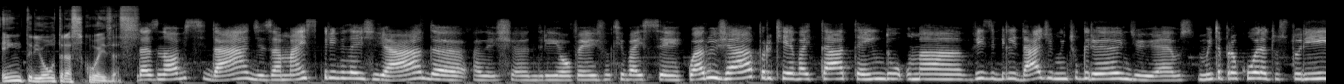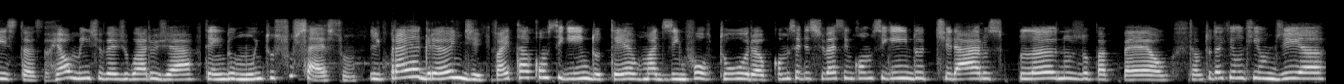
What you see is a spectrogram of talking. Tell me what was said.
entre outras coisas? Das nove cidades, a mais privilegiada, Alexandre, eu vejo que vai ser Guarujá, porque vai estar tá tendo uma visibilidade muito grande, é, muita procura dos turistas. Realmente vejo Guarujá tendo muito sucesso. E Praia Grande vai estar tá conseguindo ter uma desenvoltura, como se eles estivessem conseguindo tirar os planos do papel. Então, tudo aquilo que um dia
